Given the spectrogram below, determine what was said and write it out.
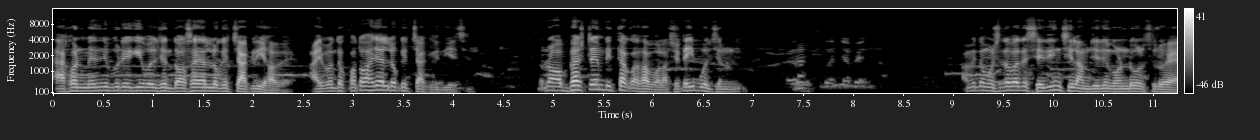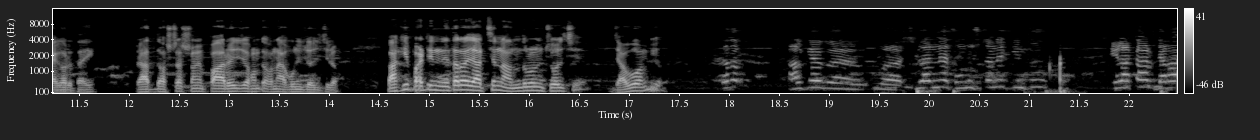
এখন মেদিনীপুরে গিয়ে বলছেন দশ হাজার লোকের চাকরি হবে। আজ পর্যন্ত কত হাজার লোকের চাকরি দিয়েছেন? ওনার অভ্যাস টাইম মিথ্যা কথা বলা সেটাই বলছেন উনি। আমি তো মুর্শিদাবাদে সেদিন ছিলাম যেদিন গন্ডগোল শুরু হয় এগারো তারিখ। রাত দশটার সময় পার হয়ে যখন তখন আগুন জ্বলছিল। বাকি পার্টির নেতারা যাচ্ছেন আন্দোলন চলছে যাব আমিও। কালকে আহ, আহ, শিলান্যাস অনুষ্ঠানে কিন্তু এলাকার যারা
